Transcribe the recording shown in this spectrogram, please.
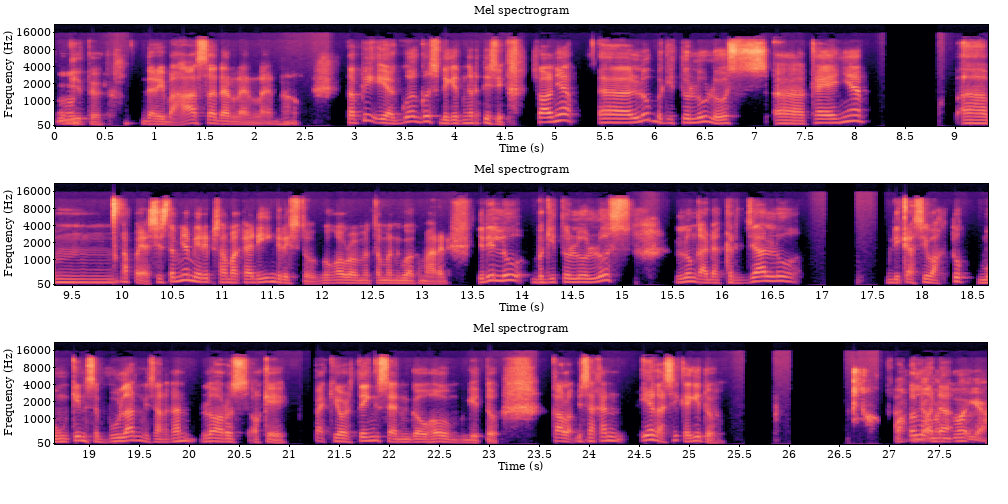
Hmm. gitu dari bahasa dan lain-lain hal. tapi ya gua gue sedikit ngerti sih soalnya eh, lu begitu lulus eh, kayaknya em, apa ya sistemnya mirip sama kayak di Inggris tuh. Gue ngobrol sama temen gua kemarin. Jadi lu begitu lulus lu nggak ada kerja lu dikasih waktu mungkin sebulan misalkan lu harus oke pack your things and go home gitu. Kalau misalkan iya nggak sih kayak gitu? Waktu atau lu zaman ada gua iya,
